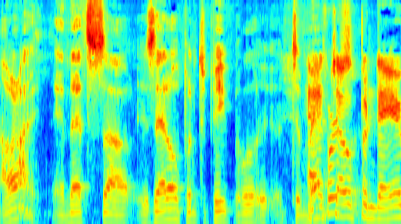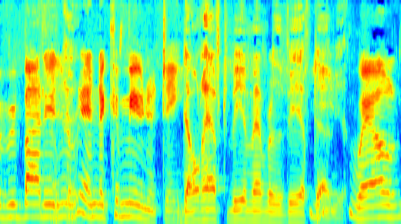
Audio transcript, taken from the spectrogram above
All right. And that's, uh, is that open to people, uh, to That's open to everybody in, Okay. in the community. You don't have to be a member of the VFW. Well,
